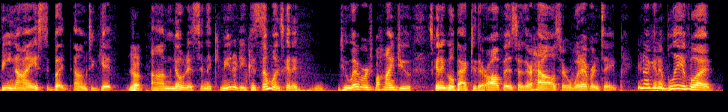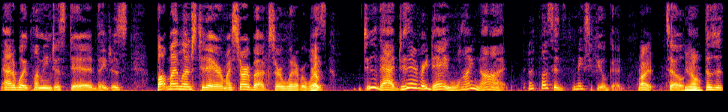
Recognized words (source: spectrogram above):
be nice, but um, to get Yep. um, notice in the community because someone's going to, whoever's behind you is going to go back to their office or their house or whatever and say, "You're not going to believe what Attaboy Plumbing just did. They just bought my lunch today or my Starbucks or whatever it was." Do that. Do that every day. Why not? And plus, it makes you feel good. right. So you know those are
